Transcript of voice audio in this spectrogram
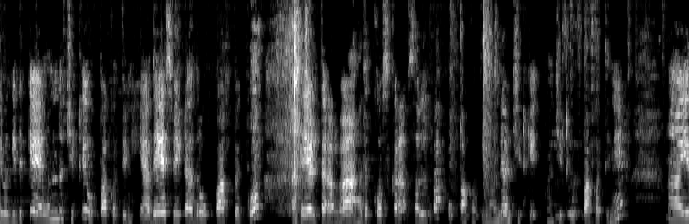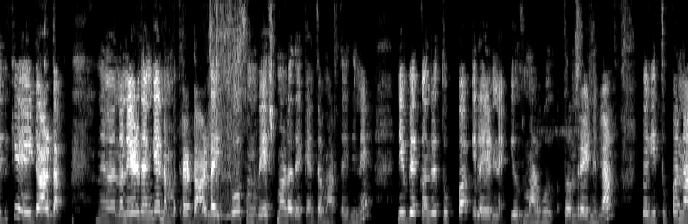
ಇವಾಗ ಇದಕ್ಕೆ ಒಂದು ಚಿಟಿಕೆ ಉಪ್ಪು ಹಾಕೋತೀನಿ. ಯಾವುದೇ ಸ್ವೀಟ್ ಆದರೂ ಉಪ್ಪು ಹಾಕಬೇಕು ಅಂತ ಹೇಳ್ತಾರಲ್ವಾ? ಅದಕ್ಕೋಸ್ಕರ ಸ್ವಲ್ಪ ಉಪ್ಪು ಹಾಕೋತೀನಿ. ಒಂದೇ ಒಂದು ಚಿಟಿಕೆ. ಒಂದು ಚಿಟಿಕೆ ಉಪ್ಪು ಹಾಕೋತೀನಿ. ಇದಕ್ಕೆ ಈ ಡಾಲ್ಡಾ. ನಾನು ಹೇಳ್ದಂಗೆ ನಮ್ಮ ಹತ್ರ ಡಾಲ್ಡಾ ಇತ್ತು ಸುಮ್ಮನೆ ವೇಸ್ಟ್ ಮಾಡೋದಕ್ಕೆ ಅಂತ ಮಾಡ್ತಾ ಇದ್ದೀನಿ. ನೀವು ಬೇಕಂದ್ರೆ ತುಪ್ಪ ಇಲ್ಲ ಎಣ್ಣೆ ಯೂಸ್ ಮಾಡ್ಬೋದು, ತೊಂದರೆ ಏನಿಲ್ಲ. ಇವಾಗ ಈ ತುಪ್ಪನ,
